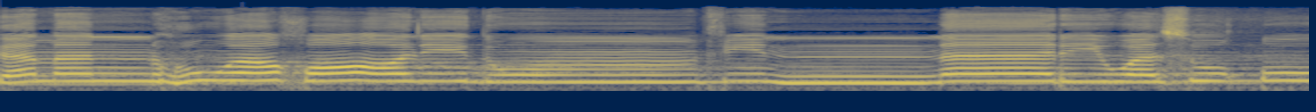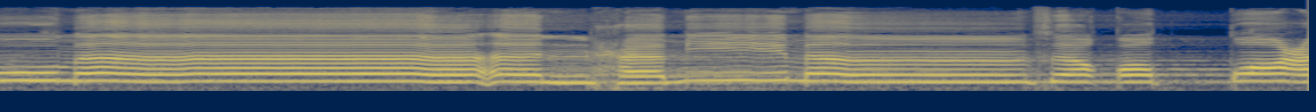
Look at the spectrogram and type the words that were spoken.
كمن هو خالد في النار وسقوا ماء حميما فقطع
